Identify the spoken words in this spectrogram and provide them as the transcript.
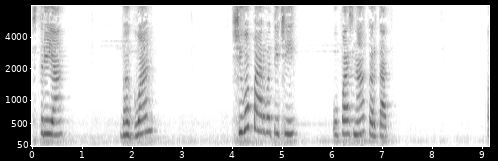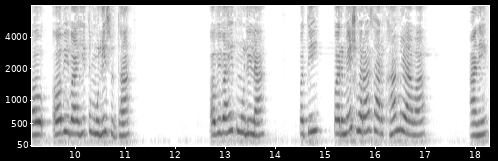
स्त्रिया भगवान शिवपार्वतीची उपासना करतात. अविवाहित मुली सुद्धा अविवाहित मुलीला पती परमेश्वरासारखा मिळावा आणि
